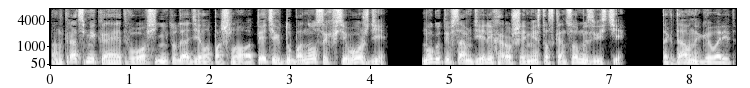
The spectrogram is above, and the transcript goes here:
Панкрат смекает, вовсе не туда дело пошло. От этих дубоносых всего жди. Могут и в самом деле хорошее место с концом извести. Тогда он и говорит.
